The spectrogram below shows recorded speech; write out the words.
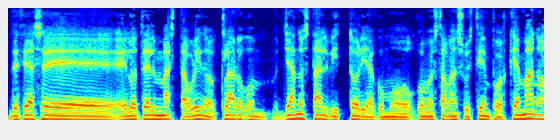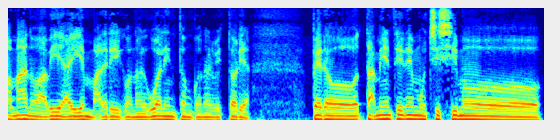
Decías eh, el hotel más taurino. Claro, ya no está el Victoria como, como estaba en sus tiempos. ¿Qué mano a mano había ahí en Madrid con el Wellington, con el Victoria? Pero también tiene muchísimo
